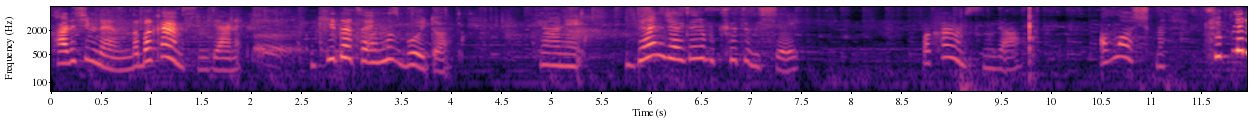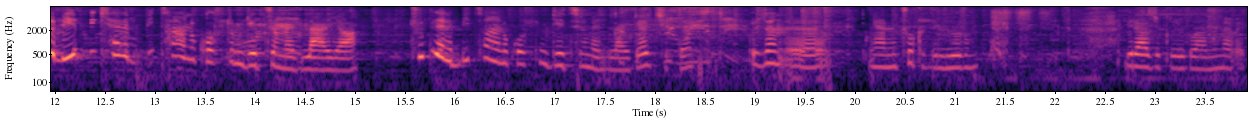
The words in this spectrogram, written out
Kardeşim de yanında. Bakar mısınız yani? İki detayımız buydu. Yani bence arkadaşlar bu kötü bir şey. Bakar mısınız ya? Allah aşkına. Türklere bir, bir kere bir tane kostüm getirmediler ya. Türklere bir tane kostüm getirmediler gerçekten. O yüzden e, yani çok üzülüyorum. Birazcık duygulandım evet.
